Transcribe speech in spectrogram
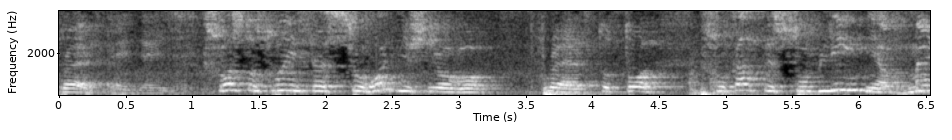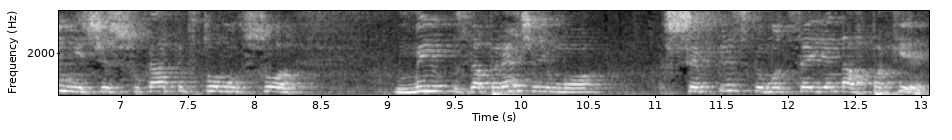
проекти. Що стосується сьогоднішнього проекту, то шукати сумління в мені чи шукати в тому, що ми заперечуємо Шептицькому, це є навпаки.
